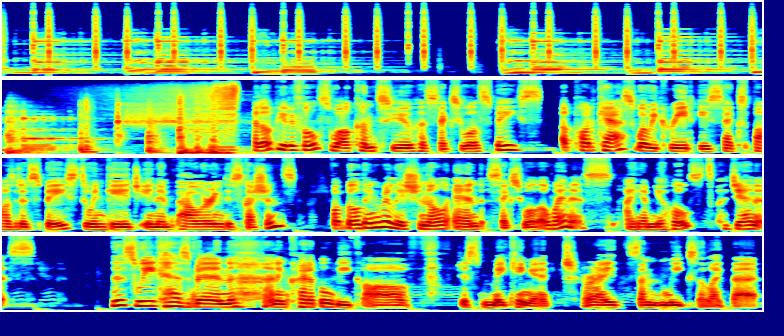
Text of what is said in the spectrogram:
Hello, beautifuls. Welcome to Her Sexual Space, a podcast where we create a sex positive space to engage in empowering discussions for building relational and sexual awareness. I am your host, Janice. This week has been an incredible week of just making it, right? Some weeks are like that.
